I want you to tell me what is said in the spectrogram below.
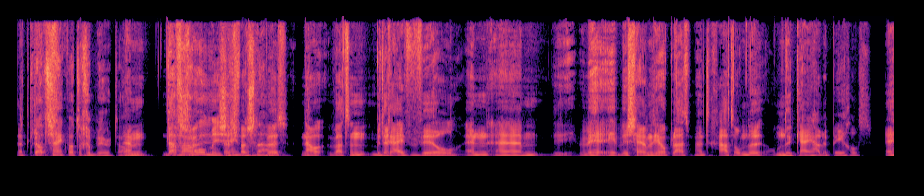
Dat, dat is eigenlijk wat er gebeurt dan. Ehm, dat waarom wa- is dat wat er hemelsnaam? gebeurt? Nou, wat een bedrijf wil, en ehm, we, we zeggen het heel plaats, maar het gaat om de, om de keiharde pegels. Hè?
